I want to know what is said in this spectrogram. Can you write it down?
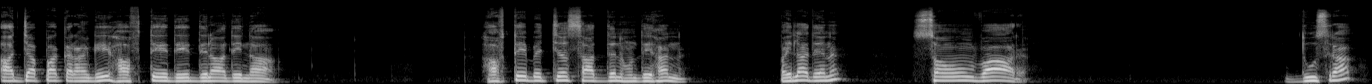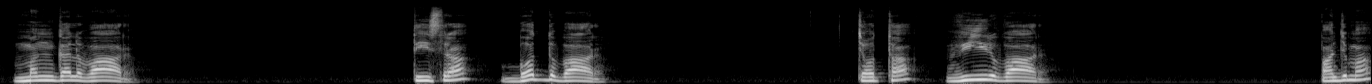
ਅੱਜ ਆਪਾਂ ਕਰਾਂਗੇ ਹਫ਼ਤੇ ਦੇ ਦਿਨਾਂ ਦੇ ਨਾਂ। ਹਫ਼ਤੇ ਵਿੱਚ 7 ਦਿਨ ਹੁੰਦੇ ਹਨ। ਪਹਿਲਾ ਦਿਨ ਸੋਮਵਾਰ। ਦੂਸਰਾ ਮੰਗਲਵਾਰ। ਤੀਸਰਾ ਬੁੱਧਵਾਰ। ਚੌਥਾ ਵੀਰਵਾਰ। ਪੰਜਵਾਂ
